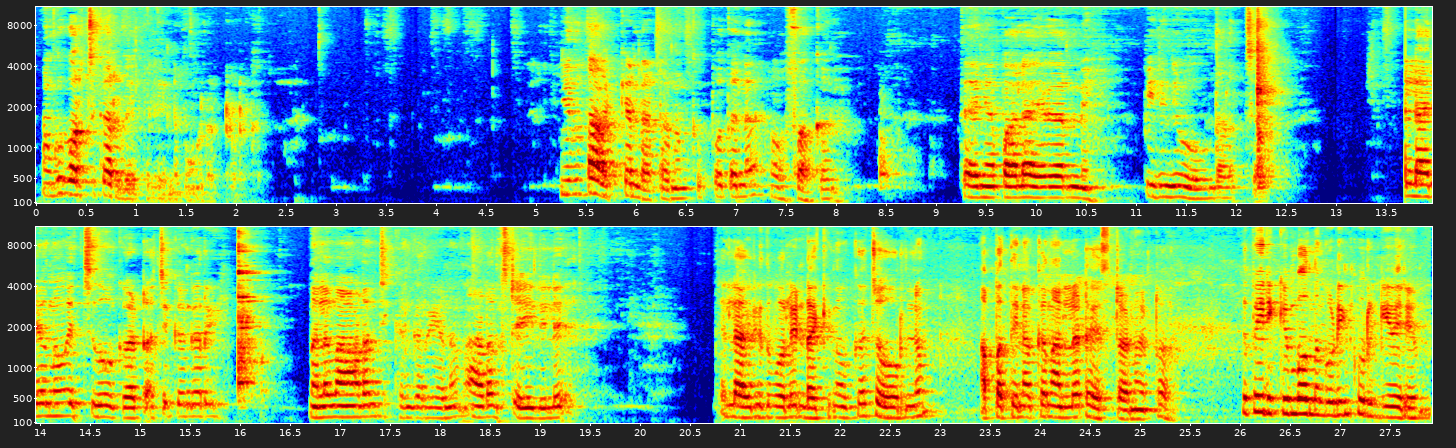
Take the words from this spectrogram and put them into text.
നമുക്ക് കുറച്ച് കറിവേപ്പിലേന്റെ മുകളിൽ ഇട്ട് കൊടുക്കാം. ഇനി ഇത് തിളയ്ക്കണ്ട കേട്ടോ. നമുക്കിപ്പോൾ തന്നെ ഓഫാക്കാം. തേങ്ങാപ്പാലായ കാരണേ പിരിഞ്ഞു പോകും തിളച്ച എല്ലാവരും ഒന്ന് വെച്ച് നോക്കുക കേട്ടോ. Chicken curry. നല്ല നാടൻ ചിക്കൻ കറിയാണ്. നാടൻ സ്റ്റൈലിൽ എല്ലാവരും ഇതുപോലെ ഉണ്ടാക്കി നോക്കുക. ചോറിനും അപ്പത്തിനൊക്കെ നല്ല ടേസ്റ്റാണ് കേട്ടോ. ഇതിപ്പോൾ ഇരിക്കുമ്പോൾ ഒന്നും കൂടി കുറുകി വരും.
